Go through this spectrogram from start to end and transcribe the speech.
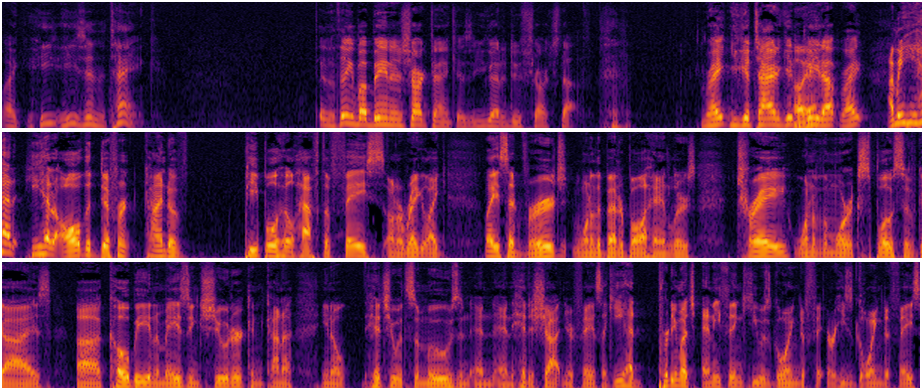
like he he's in the tank. And the thing about being in a Shark Tank is you got to do shark stuff, right? You get tired of getting Oh, yeah. beat up, right? I mean, he had he had all the different kind of people he'll have to face on a regular like like I said, Verge, one of the better ball handlers, Trey, one of the more explosive guys. Uh, Kobe, an amazing shooter, can kind of you know hit you with some moves and, and, and hit a shot in your face. Like he had pretty much anything he was going to fa- or he's going to face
